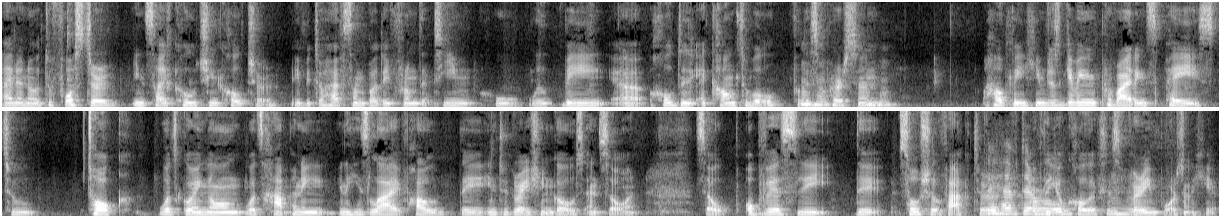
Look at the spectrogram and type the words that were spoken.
I don't know, to foster inside coaching culture, maybe to have somebody from the team who will be uh, holding accountable for this mm-hmm. person, mm-hmm. helping him, just giving, providing space to talk what's going on, what's happening in his life, how the integration goes, and so on. So obviously, the social factor of the, your colleagues is mm-hmm. very important here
